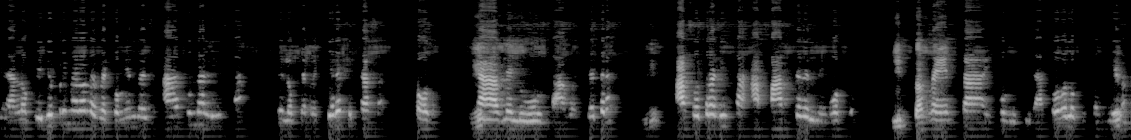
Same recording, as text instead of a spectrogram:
Mira, lo que yo primero les recomiendo es haz una lista de lo que requiere tu casa, todo, ¿Sí? cable, luz, agua, etcétera. ¿Sí? Haz otra lista aparte del negocio, Renta y publicidad, todo lo que conlleva.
